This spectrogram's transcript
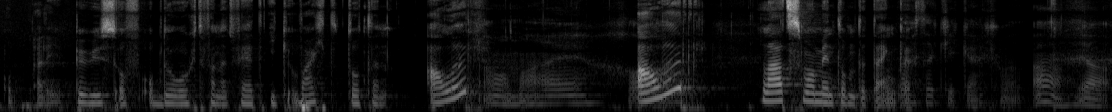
op, allee, bewust of op de hoogte van het feit ik wacht tot een aller, oh aller laatste moment om te tanken. Wacht, ik echt wel. Ah, ja.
